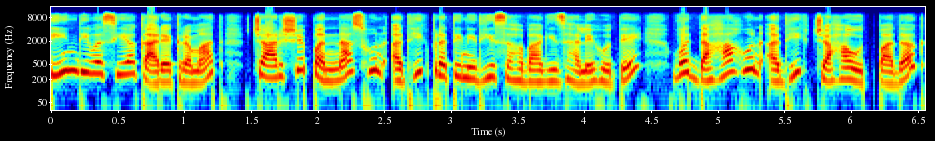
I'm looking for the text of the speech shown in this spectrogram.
तीन दिवसीय कार्यक्रमात चारशे पन्नासहून अधिक प्रतिनिधी सहभागी झाले होते व दहाहून अधिक चहा उत्पादक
